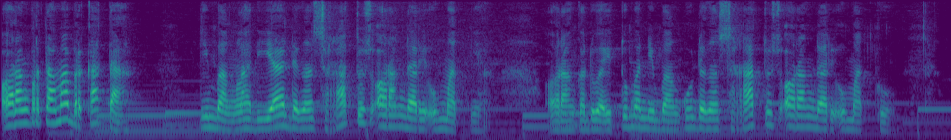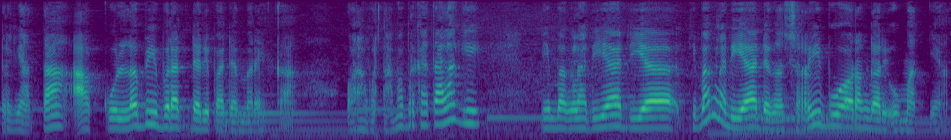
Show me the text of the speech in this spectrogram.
Orang pertama berkata, timbanglah dia dengan seratus orang dari umatnya. Orang kedua itu menimbangku dengan seratus orang dari umatku. Ternyata aku lebih berat daripada mereka. Orang pertama berkata lagi, timbanglah dia, dia, timbanglah dia dengan seribu orang dari umatnya.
